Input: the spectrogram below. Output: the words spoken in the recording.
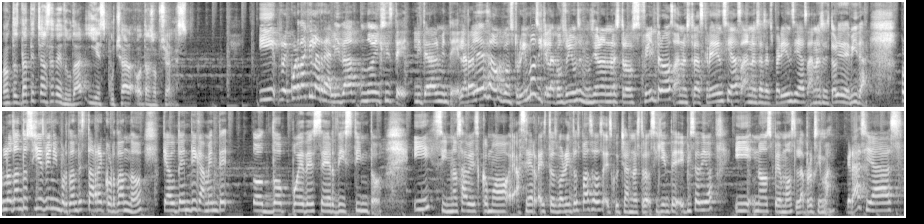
no entonces date chance de dudar y escuchar otras opciones. Y recuerda que la realidad no existe, literalmente. La realidad es algo que construimos y que la construimos en función a nuestros filtros, a nuestras creencias, a nuestras experiencias, a nuestra historia de vida. Por lo tanto, sí es bien importante estar recordando que auténticamente todo puede ser distinto. Y si no sabes cómo hacer estos bonitos pasos, escucha nuestro siguiente episodio y nos vemos la próxima. Gracias.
